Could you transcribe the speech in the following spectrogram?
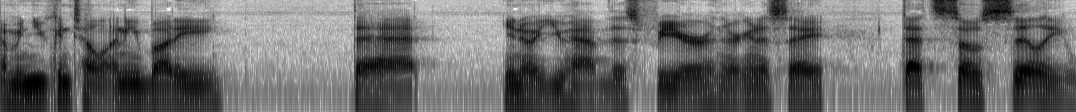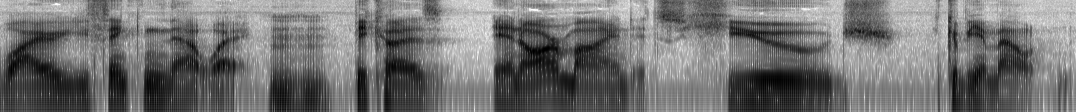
I mean, you can tell anybody that, you know, you have this fear and they're going to say, that's so silly. Why are you thinking that way? Mm-hmm. Because in our mind, it's huge. It could be a mountain.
